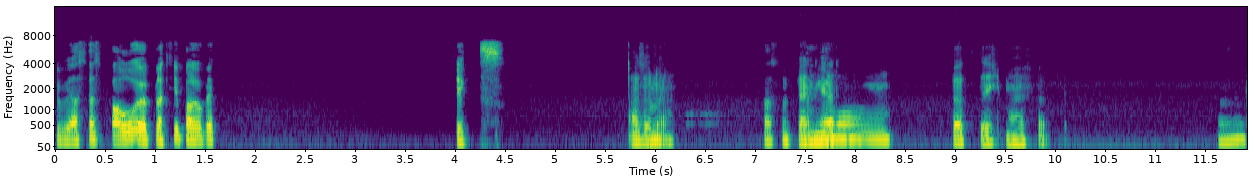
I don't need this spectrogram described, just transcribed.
Wie wär's das? Bau, äh, platzierbare Objekt. X. Also Hm. da. Was ist denn Erd? Planierung 40 mal 40. Hm.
